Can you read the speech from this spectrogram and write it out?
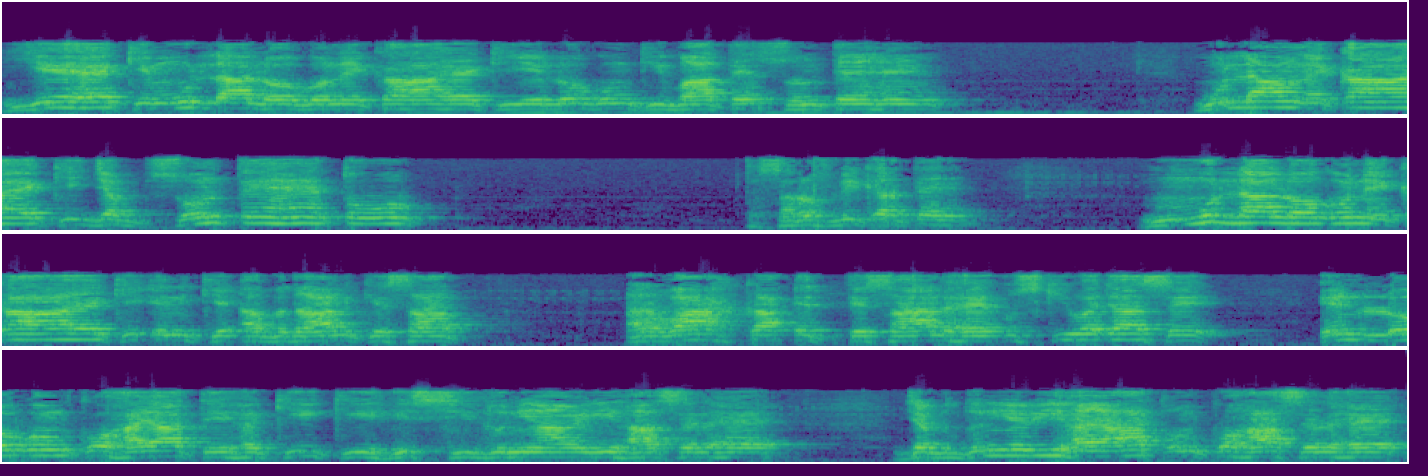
یہ ہے کہ ملا لوگوں نے کہا ہے کہ یہ لوگوں کی باتیں سنتے ہیں۔ ملاؤں نے کہا ہے کہ جب سنتے ہیں تو وہ تصرف بھی کرتے ہیں۔ ملا لوگوں نے کہا ہے کہ ان کے ابدان کے ساتھ ارواح کا اتصال ہے۔ اس کی وجہ سے ان لوگوں کو حیاتی حقیقی حصی دنیاوی حاصل ہے۔ جب دنیاوی حیات ان کو حاصل ہے،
